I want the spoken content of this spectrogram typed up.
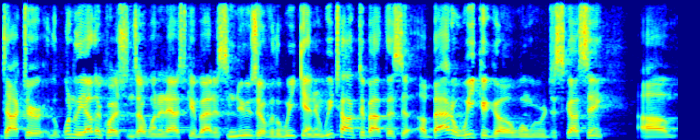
Doctor, one of the other questions I wanted to ask you about is some news over the weekend. And we talked about this about a week ago when we were discussing uh,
